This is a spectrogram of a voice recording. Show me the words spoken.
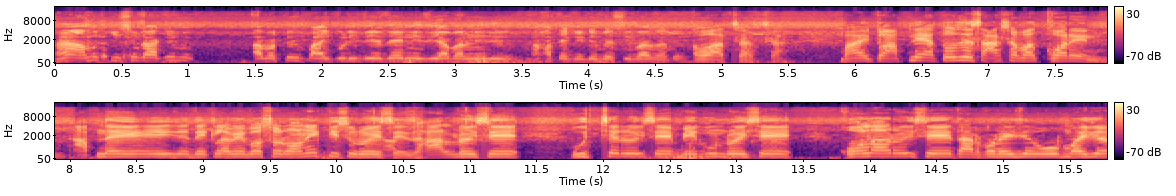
হ্যাঁ আমি কিছু রাখি আবার কিছু পাইকুড়ি দিয়ে দেয় নিজে আবার নিজে হাতে কেটে বেশি বাজারে ও আচ্ছা আচ্ছা। ভাই তো আপনি এত যে চাষাবাদ করেন আপনি এই যে দেখলাম এবছর অনেক কিছু রয়েছে। ঝাল রয়েছে উচ্ছে রয়েছে বেগুন রয়েছে কলা রয়েছে তারপরে এই যে ও এই যে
